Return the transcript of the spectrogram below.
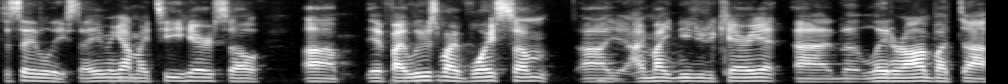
to say the least. I even got my tea here. So uh, if I lose my voice some, uh, I might need you to carry it uh, the, later on. But uh,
